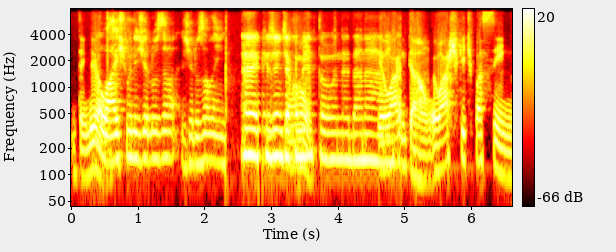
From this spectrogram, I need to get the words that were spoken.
entendeu? O Eichmann em Jerusalém. É, que a gente então, já comentou, né, da eu, Então, eu acho que, tipo assim,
